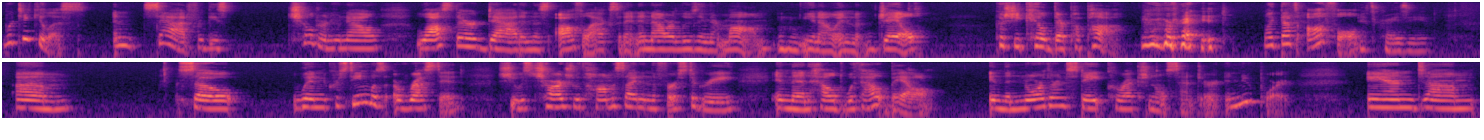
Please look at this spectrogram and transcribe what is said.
ridiculous and sad for these children who now lost their dad in this awful accident and now are losing their mom, Mhm. you know, in jail because she killed their papa. right. Like, that's awful. It's crazy. Um, so when Christine was arrested, she was charged with homicide in the first degree and then held without bail in the Northern State Correctional Center in Newport. And um,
